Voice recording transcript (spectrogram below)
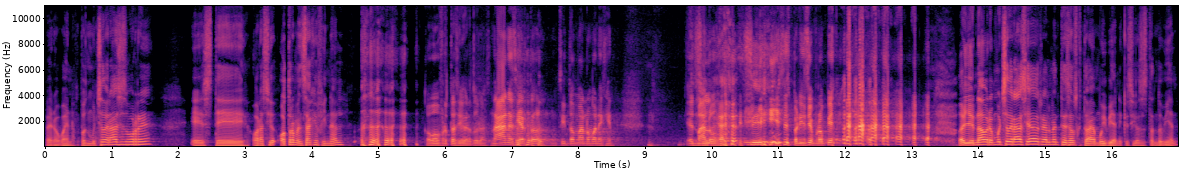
Pero bueno, pues muchas gracias, Borré. Este, ahora sí, otro mensaje final. Como frutas y verduras. Nada, no es cierto. si toman, no manejen. Es malo. Sí. y es experiencia propia. Oye, no, hombre, muchas gracias. Realmente deseamos que te vaya muy bien y que sigas estando bien.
